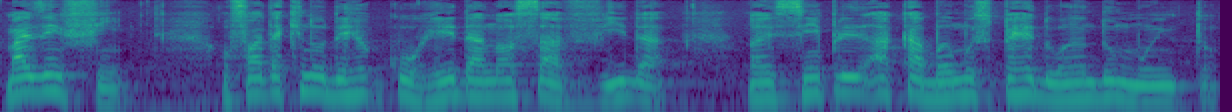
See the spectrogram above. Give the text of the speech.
Mas enfim, o fato é que no decorrer da nossa vida, nós sempre acabamos perdoando muito,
